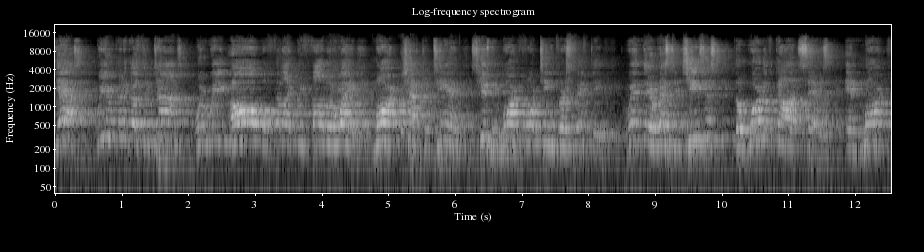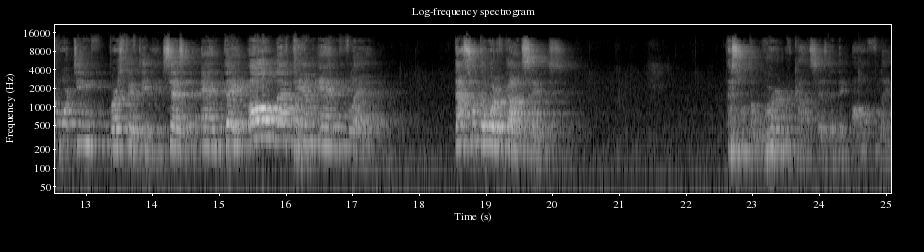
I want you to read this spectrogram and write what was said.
Yes, we are going to go through times where we all will feel like we've fallen away. Mark chapter 10, excuse me, Mark 14, verse 50 when they arrested Jesus, the Word of God says in Mark 14, verse 50, says, and they all left him and fled. That's what the Word of God says. That's what the Word of God says, that they all fled.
